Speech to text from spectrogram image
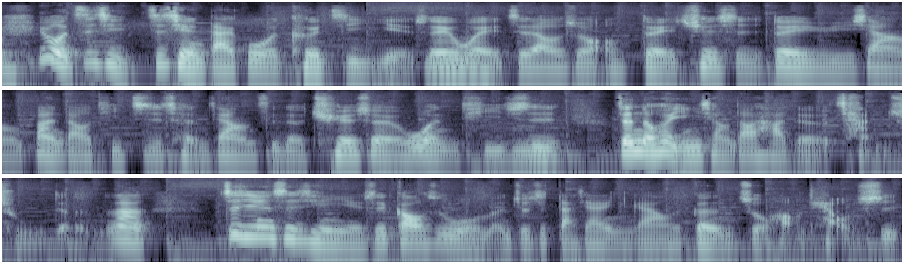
因为我自己之前待过科技业，所以我也知道说，哦，对，确实对于像半导体制成这样子的缺水的问题，是真的会影响到它的产出的。那这件事情也是告诉我们，就是大家应该要更做好调试。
